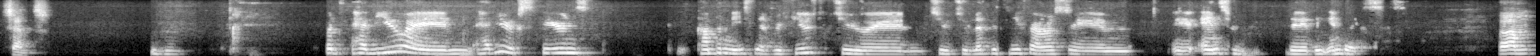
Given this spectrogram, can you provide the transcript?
sense. Mm-hmm. But have you um, have you experienced companies that refuse to uh, to to let the seafarers um, uh, the the index? Um,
